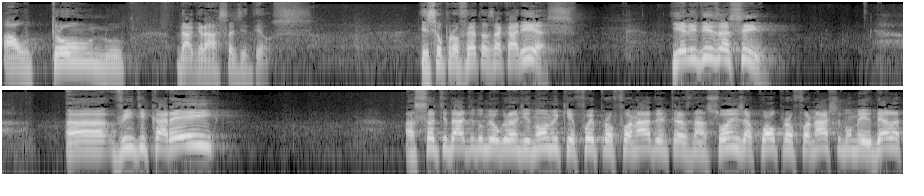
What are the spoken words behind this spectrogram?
ao trono da graça de Deus. Isso é o profeta Zacarias. E ele diz assim: ah, Vindicarei a santidade do meu grande nome, que foi profanado entre as nações, a qual profanaste no meio delas.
